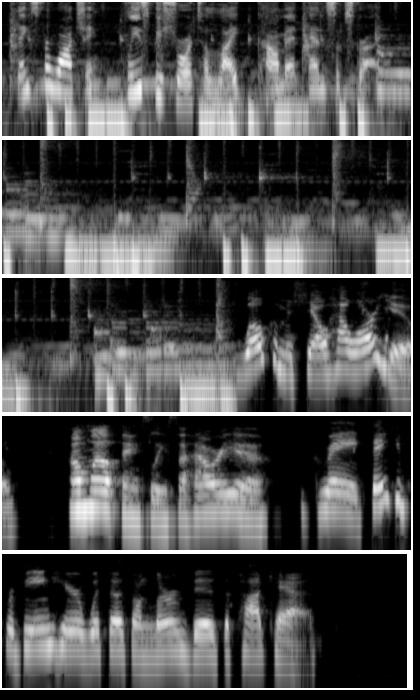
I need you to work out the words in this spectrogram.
Thanks for watching. Please be sure to like, comment, and subscribe. Welcome, Michelle. How are you? I'm well, thanks, Lisa. How are you? Great. Thank you for being here with us on Learn Biz, the podcast.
